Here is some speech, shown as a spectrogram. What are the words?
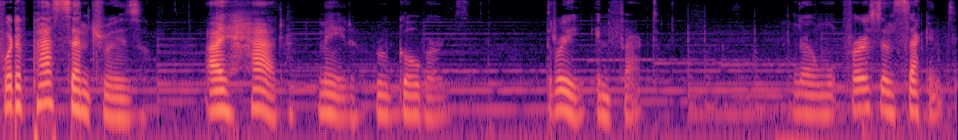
For the past centuries, I had made Rube Goldbergs. Three, in fact. The first and second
